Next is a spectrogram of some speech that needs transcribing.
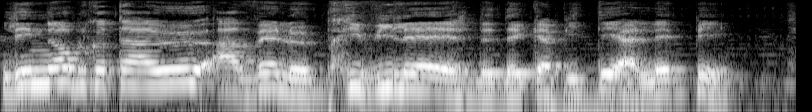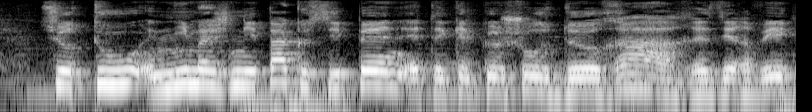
Les nobles, quant à eux, avaient le privilège de décapiter à l'épée. Surtout, n'imaginez pas que ces peines étaient quelque chose de rare, réservé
